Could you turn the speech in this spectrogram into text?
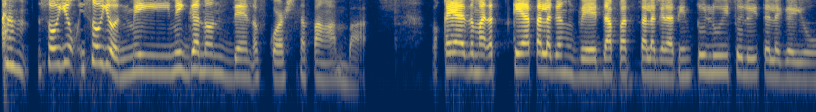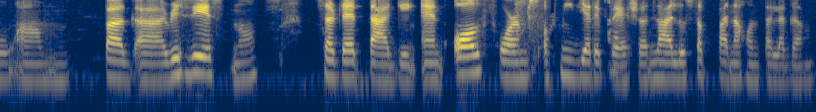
so yung so yun, may may ganon din of course na pangamba. Kaya naman at kaya talagang be dapat talaga natin tuloy-tuloy talaga yung um, pag uh, resist no sa red tagging and all forms of media repression lalo sa panahon talagang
